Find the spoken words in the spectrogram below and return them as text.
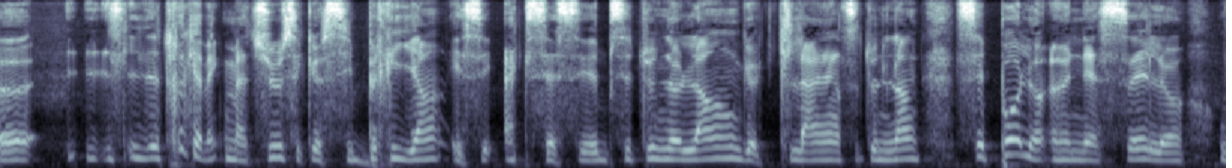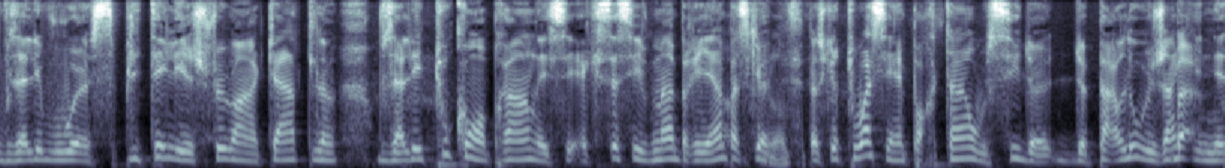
Euh, le truc avec Mathieu, c'est que c'est brillant et c'est accessible. C'est une langue claire, c'est une langue c'est pas là, un essai là, où vous allez vous euh, splitter les cheveux en quatre. Là. Vous allez tout comprendre et c'est excessivement brillant parce que, parce que toi, c'est important aussi de, de, parler aux gens ben, qui ne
